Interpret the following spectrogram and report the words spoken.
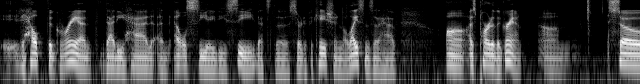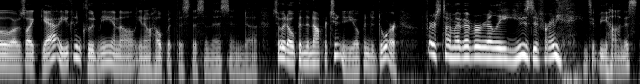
it helped the grant that he had an lcadc that's the certification the license that i have uh, as part of the grant um, so I was like, yeah, you can include me and I'll, you know, help with this, this, and this. And uh, so it opened an opportunity, opened a door first time I've ever really used it for anything, to be honest.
